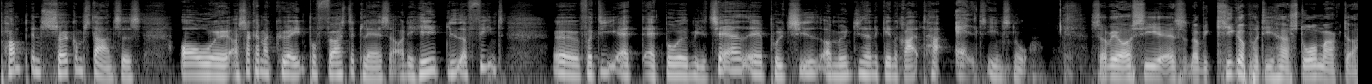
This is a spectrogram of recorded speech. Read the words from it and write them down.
pump and circumstances, og, øh, og så kan man køre ind på første klasse, og det hele glider fint, øh, fordi at, at både militæret, øh, politiet og myndighederne generelt har alt i en snor. Så vil jeg også sige, at altså, når vi kigger på de her stormagter,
